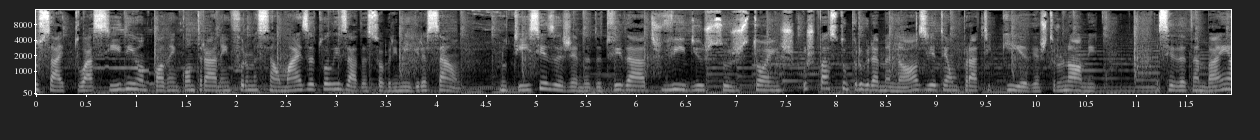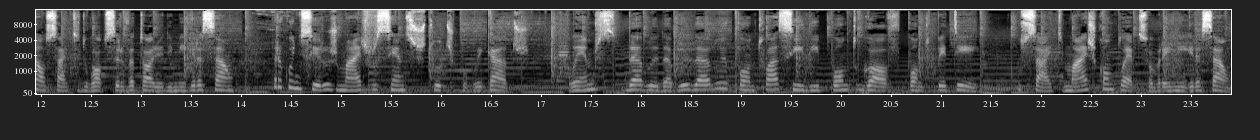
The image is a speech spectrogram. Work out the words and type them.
o site do ACIDI, onde pode encontrar a informação mais atualizada sobre imigração. Notícias, agenda de atividades, vídeos, sugestões, o espaço do programa Nós e até um prático guia gastronómico. Aceda também ao site do Observatório de Imigração para conhecer os mais recentes estudos publicados. Lembre-se www.acidi.gov.pt, o site mais completo sobre a imigração.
